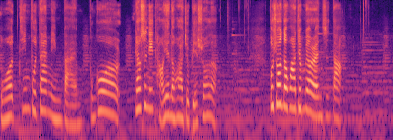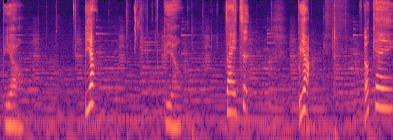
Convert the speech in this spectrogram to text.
我听不太明白。不过，要是你讨厌的话，就别说了。不说的话，就没有人知道。不要，不要，不要，再一次，不要。OK，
